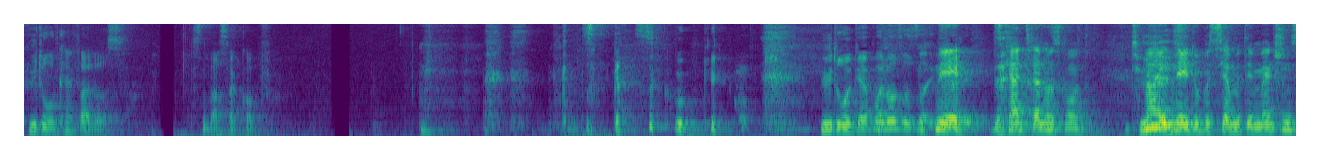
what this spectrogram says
Hydrocephalus. Das ist ein Wasserkopf. Ganz, ganz gut. Hydrocephalus ist Nee, ist kein Trennungsgrund. Natürlich. Weil, nee, du bist ja mit den Menschen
